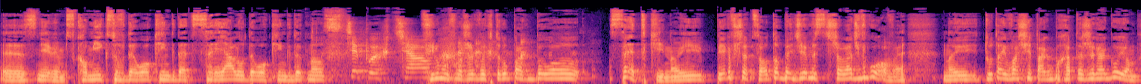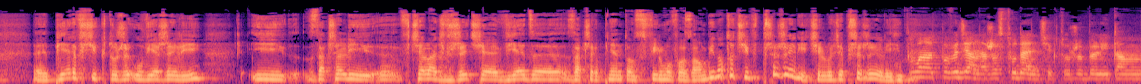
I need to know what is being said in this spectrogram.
e, z nie wiem, z komiksów The Walking Dead, serialu The Walking Dead. No, z ciepłych ciał. Filmów o żywych trupach było setki. No i pierwsze co, to będziemy strzelać w głowę. No i tutaj właśnie tak bohaterzy reagują. E, pierwsi, którzy uwierzyli i zaczęli e, wcielać w życie wiedzę zaczerpniętą z filmów o zombie, no to ci przeżyli, ci ludzie przeżyli. Było nawet powiedziane, że studenci, którzy byli tam,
